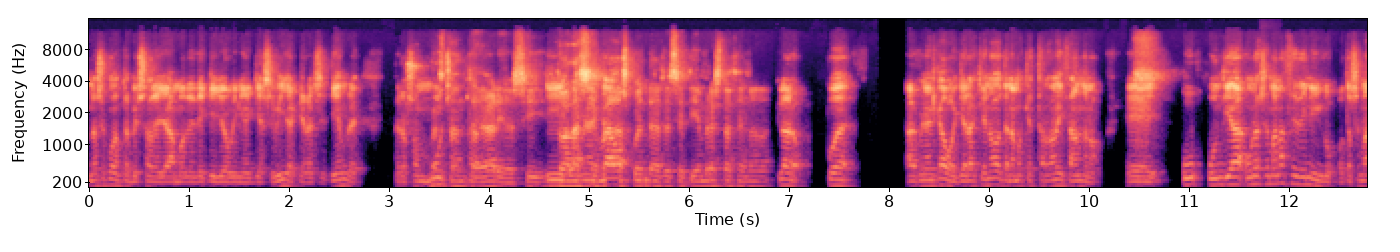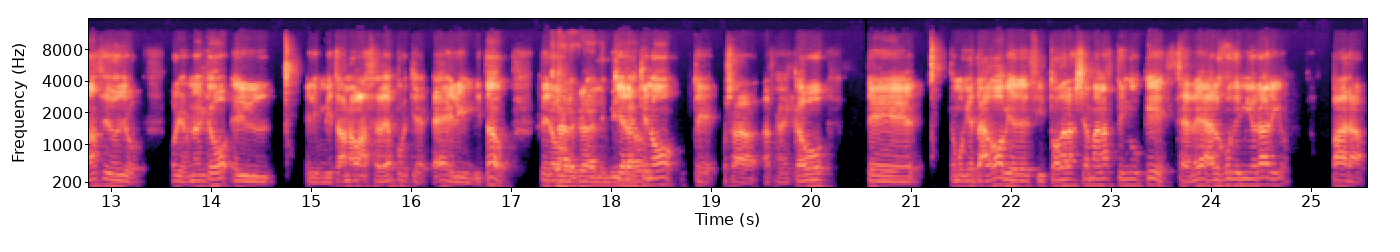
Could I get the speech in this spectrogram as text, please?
no sé cuántos episodios llevamos desde que yo vine aquí a Sevilla, que era en septiembre, pero son muchos. Bastante ¿sabes? diarios, sí. Y Todas las semanas, cabo- cuentas de septiembre hasta hace nada. Claro, pues al fin y al cabo, quieras que no, tenemos que estar organizándonos. Eh, un, día, una semana cedo Nico, otra semana cedo yo, porque al fin y al cabo el, el invitado no va a ceder porque es el invitado. Pero claro, claro, el invitado. quieras que no, te, o sea, al fin y al cabo, te, como que te agobia, es decir, todas las semanas tengo que ceder algo de mi horario para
